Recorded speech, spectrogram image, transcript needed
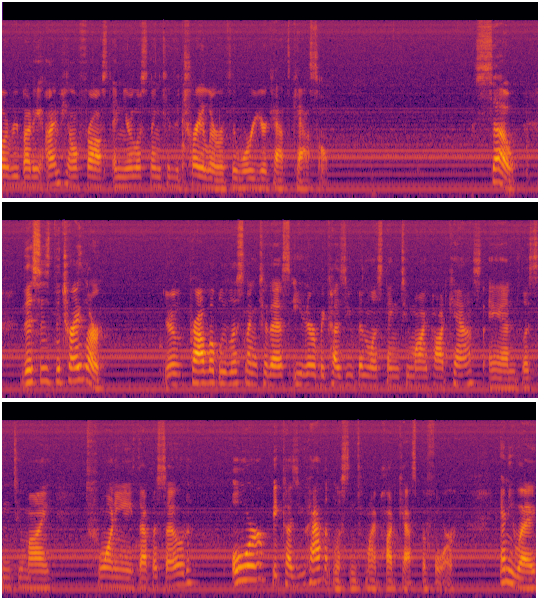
everybody. I'm Hailfrost, and you're listening to the trailer of the Warrior Cats Castle. So, this is the trailer. You're probably listening to this either because you've been listening to my podcast and listened to my 28th episode, or because you haven't listened to my podcast before. Anyway,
